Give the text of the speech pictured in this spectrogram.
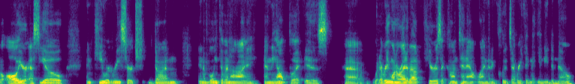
So all your SEO and keyword research done in a blink of an eye. And the output is uh, whatever you want to write about, here is a content outline that includes everything that you need to know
